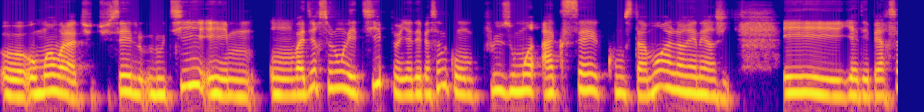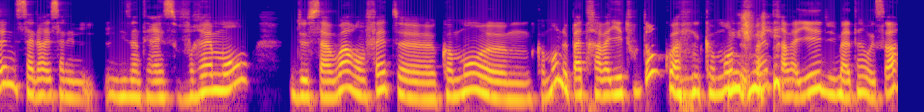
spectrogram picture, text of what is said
au moins voilà, tu, tu sais l'outil et on va dire selon les types, il y a des personnes qui ont plus ou moins accès constamment à leur énergie et il y a des personnes ça, ça les intéresse vraiment de savoir en fait euh, comment euh, comment ne pas travailler tout le temps quoi. Comment ne pas travailler du matin au soir.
